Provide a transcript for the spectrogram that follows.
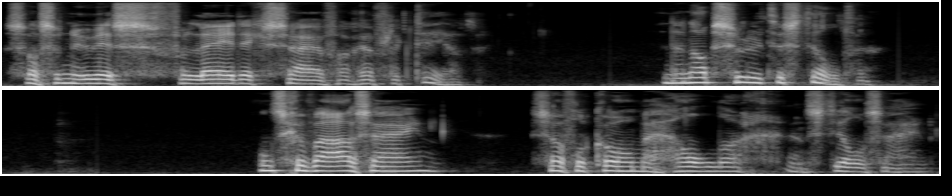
zoals het nu is, volledig zuiver reflecteert. In een absolute stilte. Ons gewaarzijn zou volkomen helder en stil zijn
